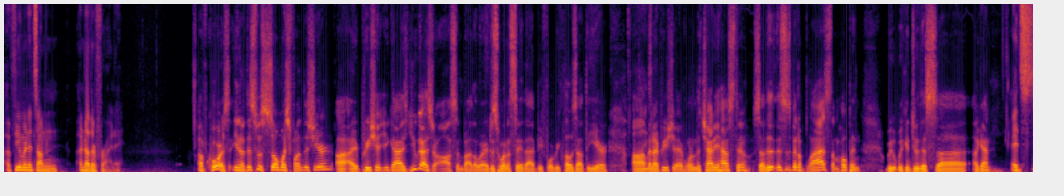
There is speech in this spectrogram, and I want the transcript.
a few minutes on another Friday. Of course, you know this was so much fun this year. Uh, I appreciate you guys. You guys are awesome, by the way. I just want to say that before we close out the year, um, and I appreciate everyone in the chatty house too. So this, this has been a blast. I'm hoping we, we can do this uh, again. It's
